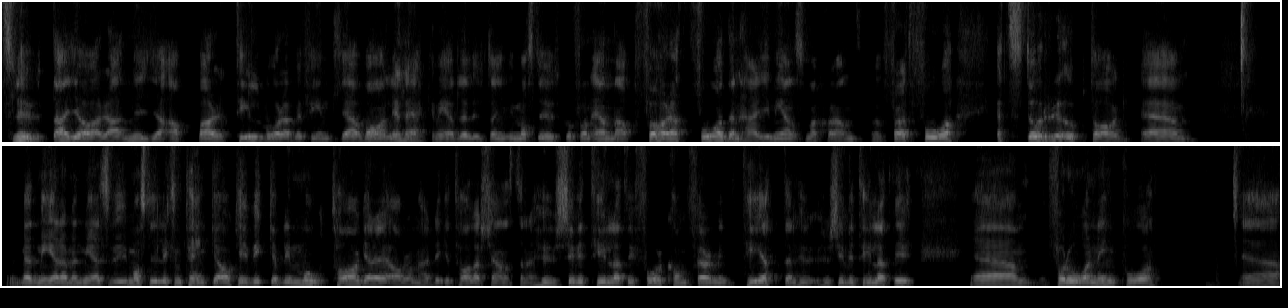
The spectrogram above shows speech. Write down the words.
sluta göra nya appar till våra befintliga vanliga läkemedel, utan vi måste utgå från en app för att få den här gemensamma skön, för att få ett större upptag eh, med mera, med mera. Så vi måste ju liksom tänka, okej, okay, vilka blir mottagare av de här digitala tjänsterna? Hur ser vi till att vi får konformiteten? Hur, hur ser vi till att vi eh, får ordning på eh,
